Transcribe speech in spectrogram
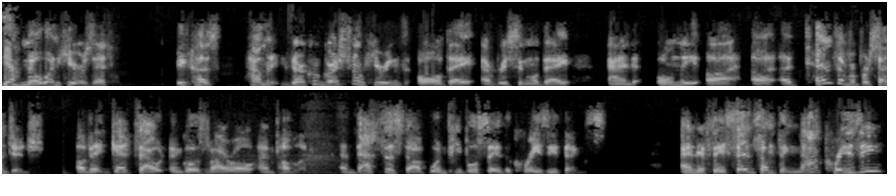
Yeah. No one hears it because how many there are congressional hearings all day, every single day, and only uh, a, a tenth of a percentage of it gets out and goes viral and public. And that's the stuff when people say the crazy things. And if they said something not crazy,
